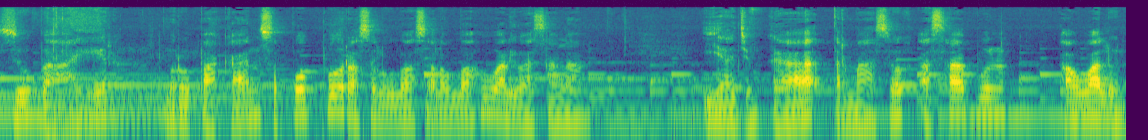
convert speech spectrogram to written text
Zubair merupakan sepupu Rasulullah Shallallahu Alaihi Wasallam. Ia juga termasuk ashabul awalun,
